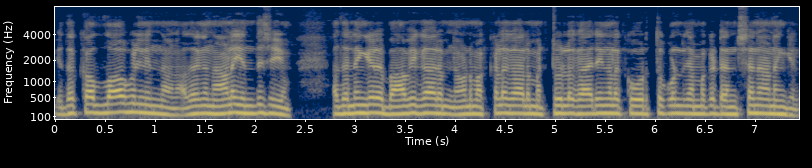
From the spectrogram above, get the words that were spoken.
ഇതൊക്കെ അള്ളാഹുൽ നിന്നാണ്. അതല്ലെങ്കിൽ നാളെ എന്ത് ചെയ്യും? അതല്ലെങ്കിൽ ഭാവി കാലം നമ്മുടെ മക്കളുടെ കാലം മറ്റുള്ള കാര്യങ്ങളൊക്കെ ഓർത്തുകൊണ്ട് നമുക്ക് ടെൻഷനാണെങ്കിൽ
